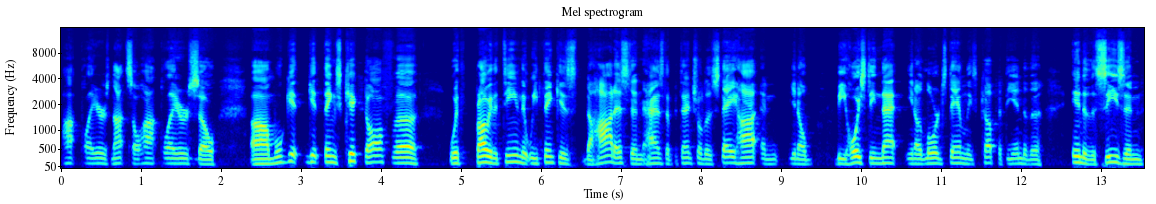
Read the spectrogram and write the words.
hot players, not so hot players. So um, we'll get get things kicked off uh, with probably the team that we think is the hottest and has the potential to stay hot and you know be hoisting that you know Lord Stanley's Cup at the end of the end of the season.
